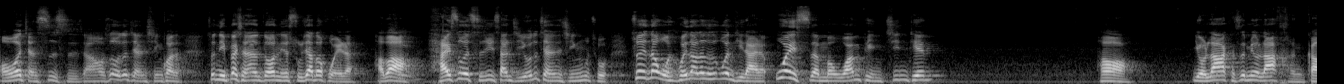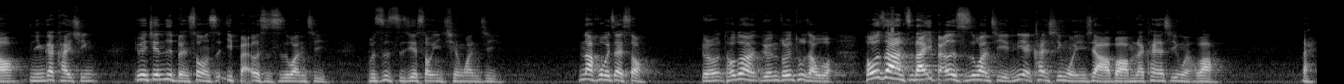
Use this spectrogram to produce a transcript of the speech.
我讲事实，然后所以我就讲情况了。所以你不要想太多，你的暑假都毁了，好不好？还是会持续三级，我都讲得很清楚。所以那我回到这个问题来了，为什么王品今天，哦，有拉，可是没有拉很高？你应该开心，因为今天日本送的是一百二十四万剂，不是直接送一千万剂，那会不会再送？有人投资长，有人昨天吐槽我，投资长只来一百二十四万剂，你也看新闻一下好不好？我们来看一下新闻好不好？来，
